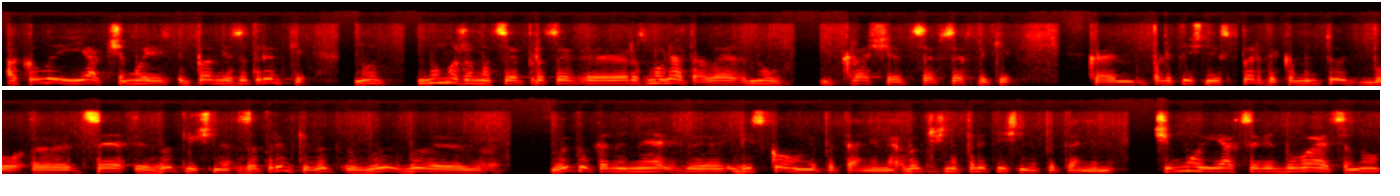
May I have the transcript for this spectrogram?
А коли і як, чому є певні затримки, ну ми можемо це про це е, розмовляти, але ну краще це все ж таки політичні експерти коментують, бо е, це виключно затримки, ви, ви, ви, викликані не е, військовими питаннями, а виключно політичними питаннями. Чому і як це відбувається? Ну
